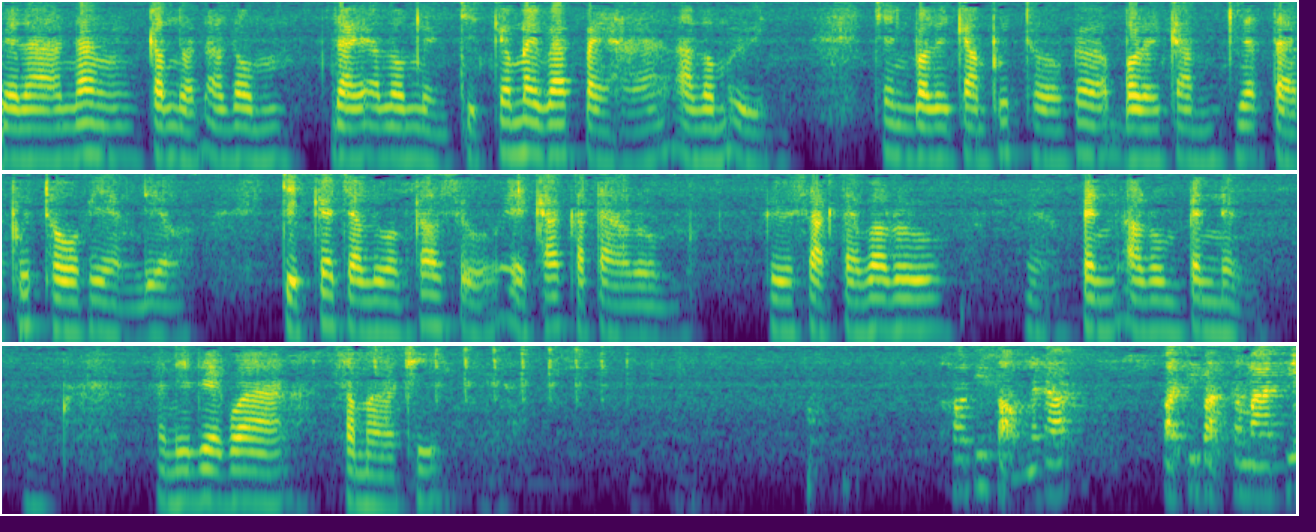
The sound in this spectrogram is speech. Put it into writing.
เวลานั่งกำหนดอารมณ์ใดอารมณ์หนึ่งจิตก็ไม่แวบไปหาอารมณ์อื่น เช่นบริกรรมพุทโธก็บริกรรมแต่พุทโธเพียงอย่างเดียว จิตก็จะรวมเข้าสู่เอกขตารม คือสักแต่ว่ารู้เป็นอารมณ์เป็นหนึ่ง อันนี้เรียกว่าสมาธิ ข้อที่สองนะครับ ปฏิบัติสมาธิ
